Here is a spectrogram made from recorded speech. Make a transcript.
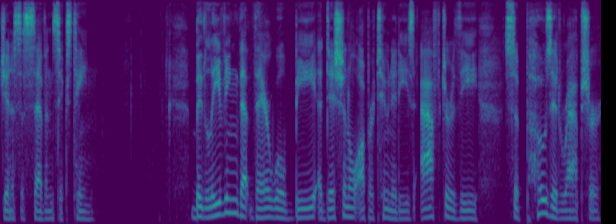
Genesis 7 16 believing that there will be additional opportunities after the supposed rapture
